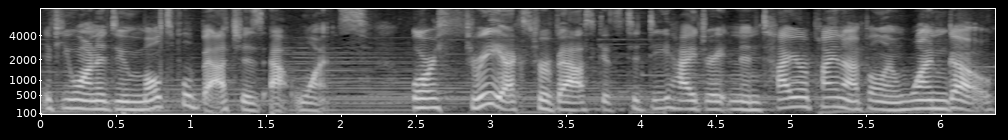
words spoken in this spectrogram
if you want to do multiple batches at once, or three extra baskets to dehydrate an entire pineapple in one go.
